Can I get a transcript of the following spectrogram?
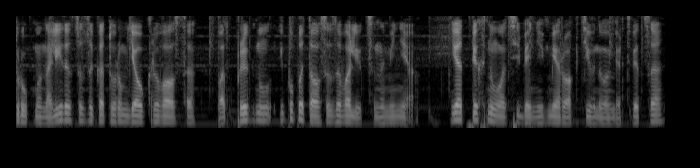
Труп монолитовца, за которым я укрывался, подпрыгнул и попытался завалиться на меня. Я отпихнул от себя не в меру активного мертвеца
